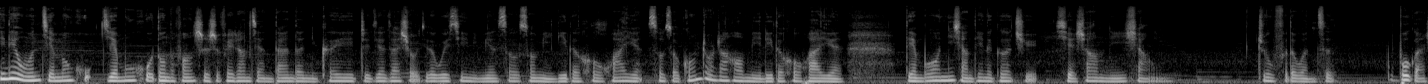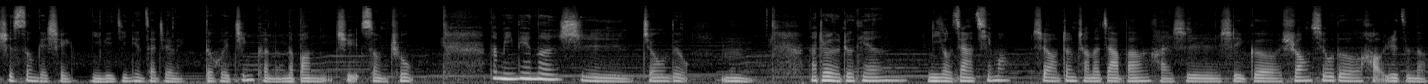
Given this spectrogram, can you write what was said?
今天我们节目互节目互动的方式是非常简单的，你可以直接在手机的微信里面搜索“米粒的后花园”，搜索公众账号“米粒的后花园”，点播你想听的歌曲，写上你想祝福的文字，不管是送给谁，米粒今天在这里都会尽可能的帮你去送出。那明天呢是周六，嗯，那周六周天你有假期吗？是要正常的加班，还是是一个双休的好日子呢？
